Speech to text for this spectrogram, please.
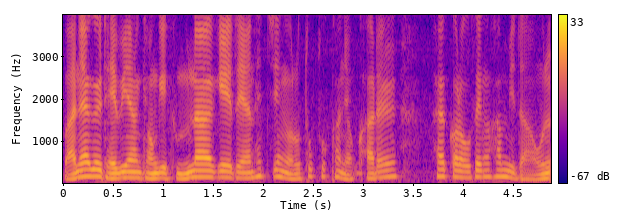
만약을 대비한 경기 급락에 대한 해칭으로 톡톡한 역할을 할 거라고 생각합니다. 오늘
